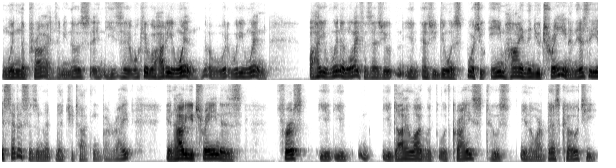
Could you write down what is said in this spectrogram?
win the prize." I mean, those. And he said, "Okay, well, how do you win? What, what do you win?" Well, how you win in life is as you, you, as you do in sports. You aim high and then you train, and there's the asceticism that that you're talking about, right? And how you train is first you you you dialogue with with Christ, who's you know our best coach. He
